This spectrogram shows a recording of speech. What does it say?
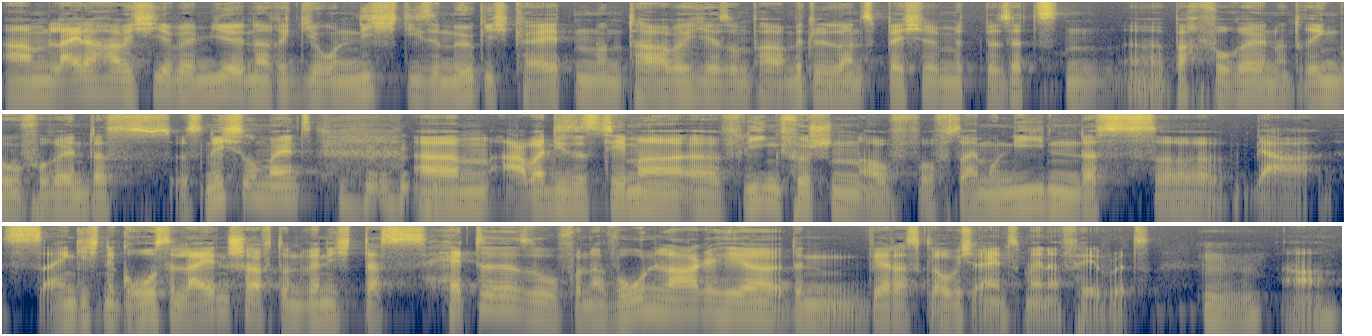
Ähm, leider habe ich hier bei mir in der Region nicht diese Möglichkeiten und habe hier so ein paar Mittellandsbäche mit besetzten äh, Bachforellen und Regenbogenforellen. Das ist nicht so meins. ähm, aber dieses Thema äh, Fliegenfischen auf, auf Salmoniden, das äh, ja, ist eigentlich eine große Leidenschaft. Und wenn ich das hätte, so von der Wohnlage her, dann wäre das, glaube ich, eins meiner Favorites. Ja.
